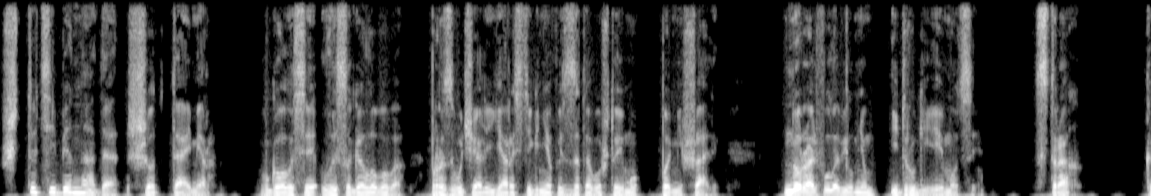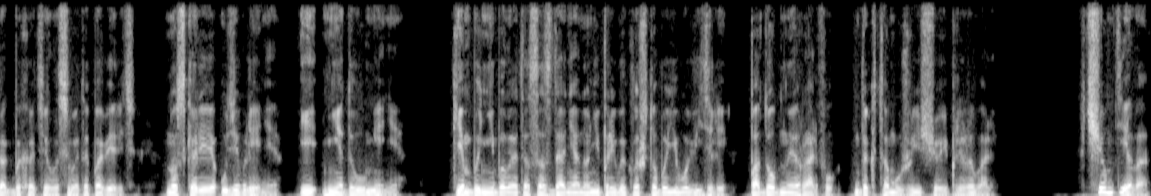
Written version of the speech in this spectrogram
«Что тебе надо, шот-таймер?» В голосе Лысоголового прозвучали ярость и гнев из-за того, что ему помешали. Но Ральф уловил в нем и другие эмоции. Страх? Как бы хотелось в это поверить, но скорее удивление и недоумение. Кем бы ни было это создание, оно не привыкло, чтобы его видели, подобные Ральфу, да к тому же еще и прерывали. В чем дело,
